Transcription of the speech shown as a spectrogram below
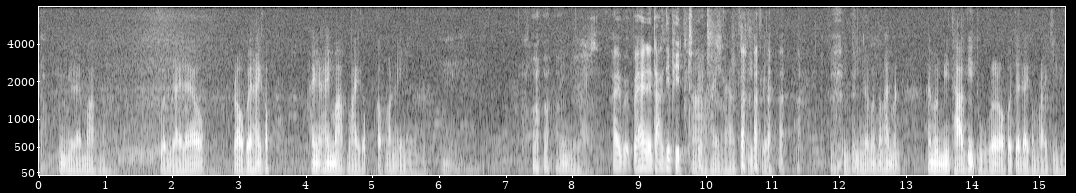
ครับไม่มีอะไรมากมายส่วนใหญ่แล้วเราไปให้กับ ให้ให้มากมายกับกับมันเองอืมไม่มีอะไรให้ไปไปให้ในทางที่ผิดอ่าให้ทางที่ผิดเสียจริง ๆ แล้วมันต้องให้มันให้มันมีทางที่ถูกแล้วเราก็จะได้กำไรชีวิต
